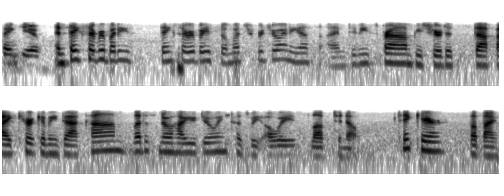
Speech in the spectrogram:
Thank you. And thanks everybody. Thanks everybody so much for joining us. I'm Denise Brown. Be sure to stop by caregiving.com. Let us know how you're doing because we always love to know. Take care. Bye bye.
